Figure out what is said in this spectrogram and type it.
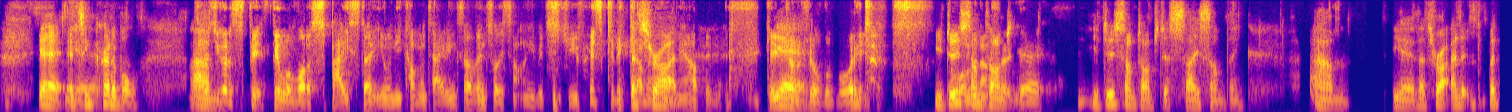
yeah, it's Yeah. incredible. I Um, you've got to spit, fill a lot of space, don't you, when you're commentating? So eventually something a bit stupid is going to come out right. of your mouth and keep Yeah. trying to fill the void. You do sometimes, that- yeah. you do sometimes just say something. Um, yeah, that's right. And it, but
